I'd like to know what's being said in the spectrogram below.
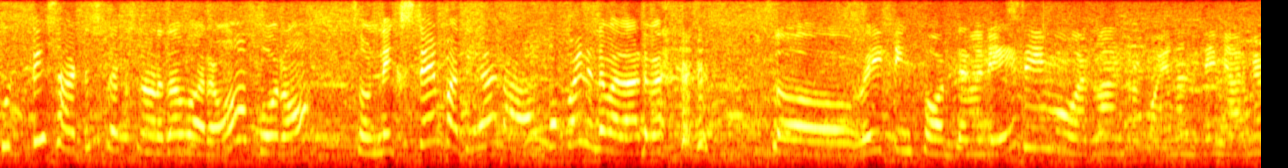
குட்டி சாட்டிஸ்ஃபேக்ஷனோட தான் வரோம் போகிறோம் ஸோ நெக்ஸ்ட் டைம் பார்த்தீங்கன்னா நான் அங்கே போய் நின்று விளையாடுவேன். For the day next time வரலான்னு இருக்கோம். ஏன்னா அந்த டைம் யாருமே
